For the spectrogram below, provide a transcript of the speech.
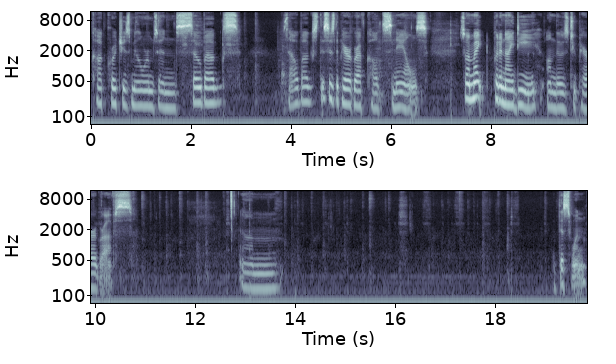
Cockroaches, Mealworms, and Sow Bugs. Sow bugs. This is the paragraph called Snails. So I might put an ID on those two paragraphs. Um, this one.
